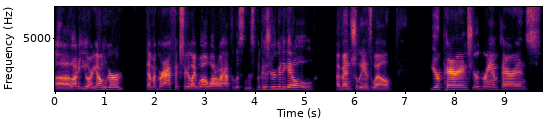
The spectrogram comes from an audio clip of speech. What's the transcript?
uh, a lot of you are younger demographics. So you're like, well, why do I have to listen to this? Because you're gonna get old eventually as well your parents, your grandparents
